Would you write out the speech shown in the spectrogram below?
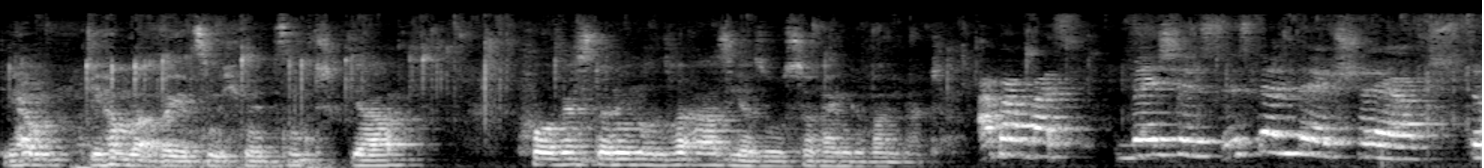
Die haben, die haben wir aber jetzt nicht mehr. Die sind ja vorgestern in unsere Asiasoße reingewandert. Aber was, welches ist denn der schärfste?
